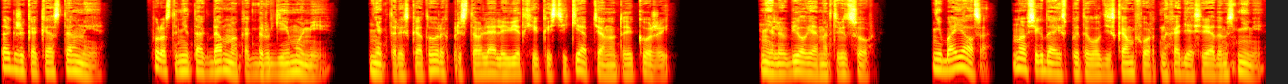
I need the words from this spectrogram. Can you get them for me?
так же, как и остальные, Просто не так давно, как другие мумии, некоторые из которых представляли ветхие костяки, обтянутые кожей. Не любил я мертвецов. Не боялся, но всегда испытывал дискомфорт, находясь рядом с ними.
